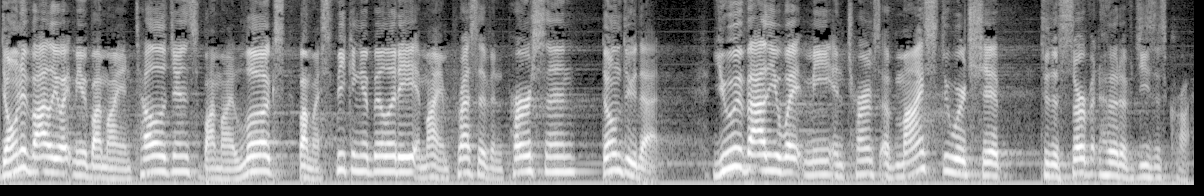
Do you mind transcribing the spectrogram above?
don't evaluate me by my intelligence, by my looks, by my speaking ability, am I impressive in person? Don't do that. You evaluate me in terms of my stewardship to the servanthood of Jesus Christ.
